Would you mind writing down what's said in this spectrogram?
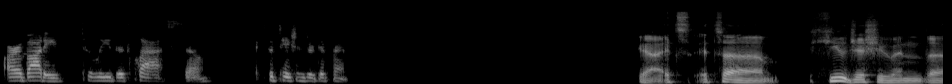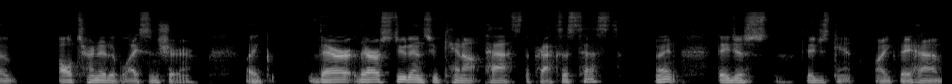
are a body to lead this class so expectations are different. Yeah it's it's a huge issue in the alternative licensure. Like there there are students who cannot pass the praxis test right? They just they just can't. Like they have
